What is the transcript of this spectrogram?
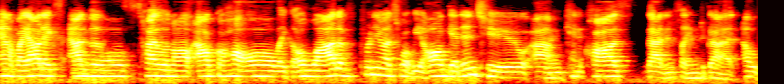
Antibiotics, Advils, Tylenol, alcohol, like a lot of pretty much what we all get into um, can cause that inflamed gut, uh,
